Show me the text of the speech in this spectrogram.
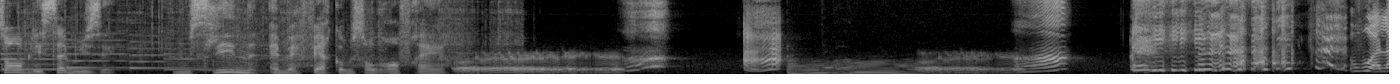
Ensemble et s'amusaient. Mousseline aimait faire comme son grand frère. Voilà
